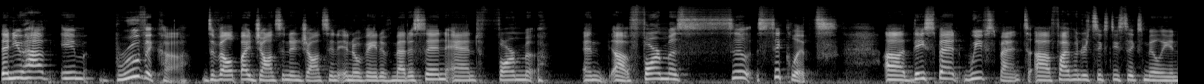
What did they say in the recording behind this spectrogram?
Then you have Imbruvica, developed by Johnson & Johnson Innovative Medicine and Pharma and uh. Uh, they spent, we've spent uh, $566 million.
